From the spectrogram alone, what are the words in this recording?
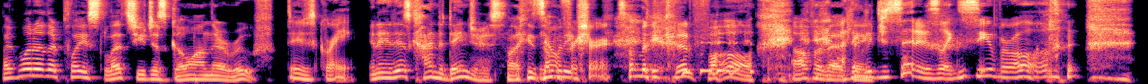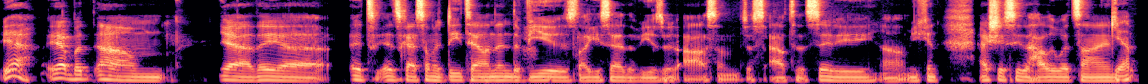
Like what other place lets you just go on their roof? Dude, it's great. And it is kind of dangerous. Like somebody, no, for sure. somebody could fall off of that I thing. think we just said it was like super old. yeah, yeah, but um, yeah, they uh, it's it's got so much detail, and then the views, like you said, the views are awesome. Just out to the city, um, you can actually see the Hollywood sign. yep.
